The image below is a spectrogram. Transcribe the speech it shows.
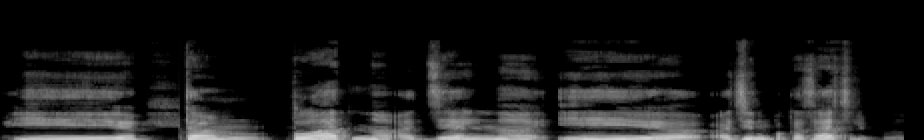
и там платно, отдельно, и один показатель был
